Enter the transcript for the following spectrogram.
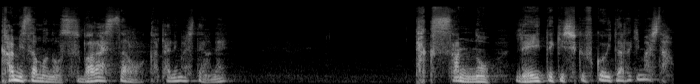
神様の素晴らしさを語りましたよね。たくさんの霊的祝福をいただきました。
